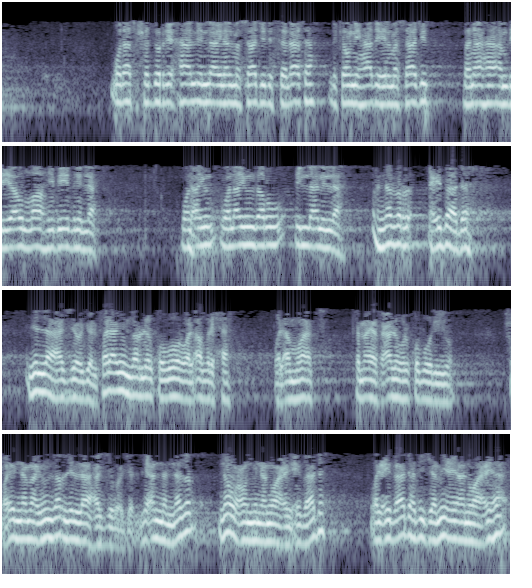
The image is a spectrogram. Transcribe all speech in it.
ولا تشد الرحال إلا إلى المساجد الثلاثة لكون هذه المساجد بناها أنبياء الله بإذن الله. ولا نعم. ولا ينذر إلا لله. النذر عبادة لله عز وجل فلا ينذر للقبور والأضرحة والأموات كما يفعله القبوريون. وإنما ينذر لله عز وجل لأن النذر نوع من أنواع العبادة والعبادة بجميع أنواعها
